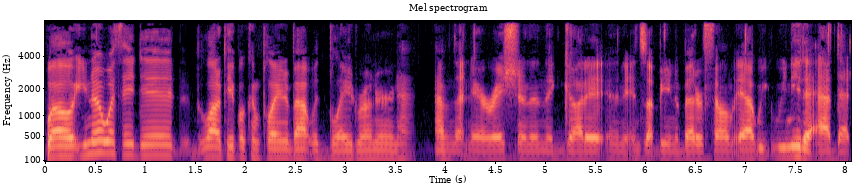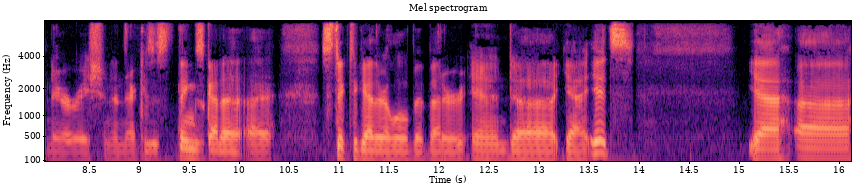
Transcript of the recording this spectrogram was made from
well, you know what they did? A lot of people complain about with Blade Runner and having that narration, and then they gut it, and it ends up being a better film. Yeah, we, we need to add that narration in there because things got to uh, stick together a little bit better. And uh, yeah, it's yeah. Uh,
